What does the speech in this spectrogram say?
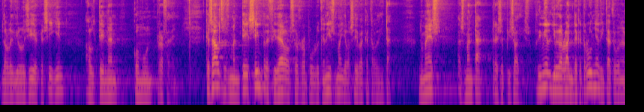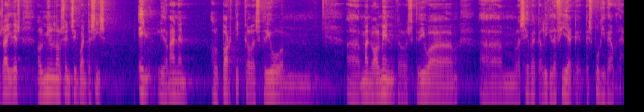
de la ideologia que siguin el tenen com un referent. Casals es manté sempre fidel al seu republicanisme i a la seva catalanitat. Només esmentar tres episodis. Primer, el llibre blanc de Catalunya, editat a Buenos Aires el 1956. Ell li demanen el pòrtic que l'escriu eh, manualment, que l'escriu amb la seva cal·ligrafia que, que es pugui veure.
